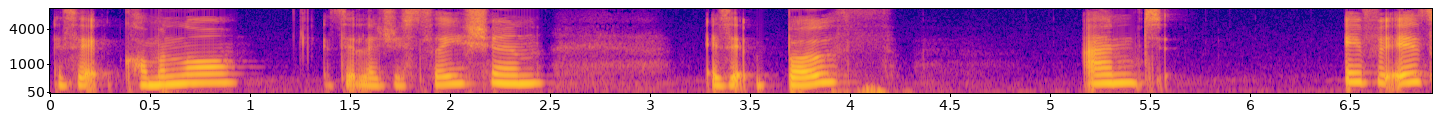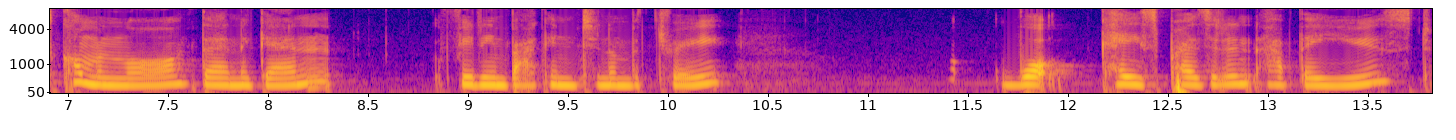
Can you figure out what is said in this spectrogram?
Is it common law? Is it legislation? Is it both? And if it is common law, then again, feeding back into number three, what case precedent have they used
